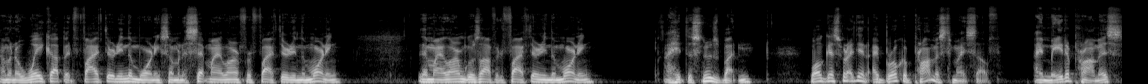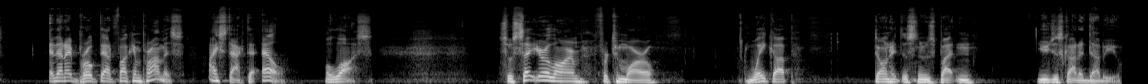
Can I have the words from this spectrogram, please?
I'm gonna wake up at 5:30 in the morning, so I'm gonna set my alarm for 5:30 in the morning, then my alarm goes off at 5:30 in the morning, I hit the snooze button. Well, guess what I did? I broke a promise to myself. I made a promise, and then I broke that fucking promise. I stacked a L, a loss. So set your alarm for tomorrow. Wake up. Don't hit the snooze button. You just got a W.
